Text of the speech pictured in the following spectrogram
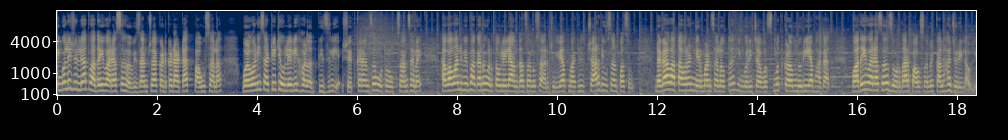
हिंगोली जिल्ह्यात वादळी वाऱ्यासह विजांच्या कडकडाटात पाऊस आला. वळवणीसाठी ठेवलेली हळद भिजली. शेतकऱ्यांचं मोठं नुकसान झालंय. हवामान विभागानं वर्तवलेल्या अंदाजानुसार जिल्ह्यात मागील चार दिवसांपासून ढगाळ वातावरण निर्माण झालं होतं. हिंगोलीच्या वसमत कळमनुरी या भागात वादळी वाऱ्यासह जोरदार पावसानं काल हजेरी लावली.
